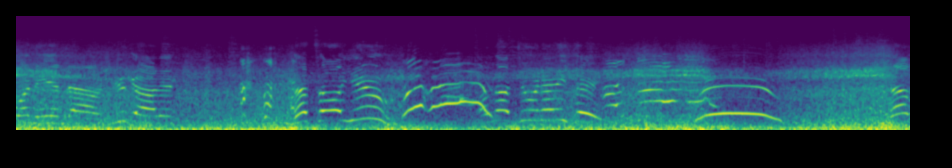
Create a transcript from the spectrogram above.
one hand down. You got it. That's all you. I'm not doing anything. I'm doing. Woo! Now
